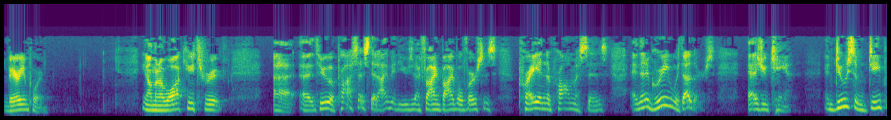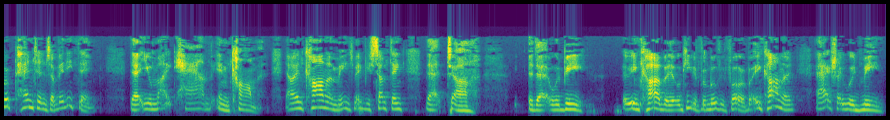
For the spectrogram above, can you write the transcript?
Very important. You know, I'm going to walk you through uh, uh, through a process that I've been using. I find Bible verses, pray in the promises, and then agree with others as you can, and do some deep repentance of anything that you might have in common. Now, in common means maybe something that uh, that would be in common it will keep you from moving forward. But in common actually would mean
